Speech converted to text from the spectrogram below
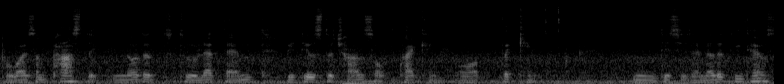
provide some plastic in order to let them reduce the chance of cracking or breaking mm, this is another details.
